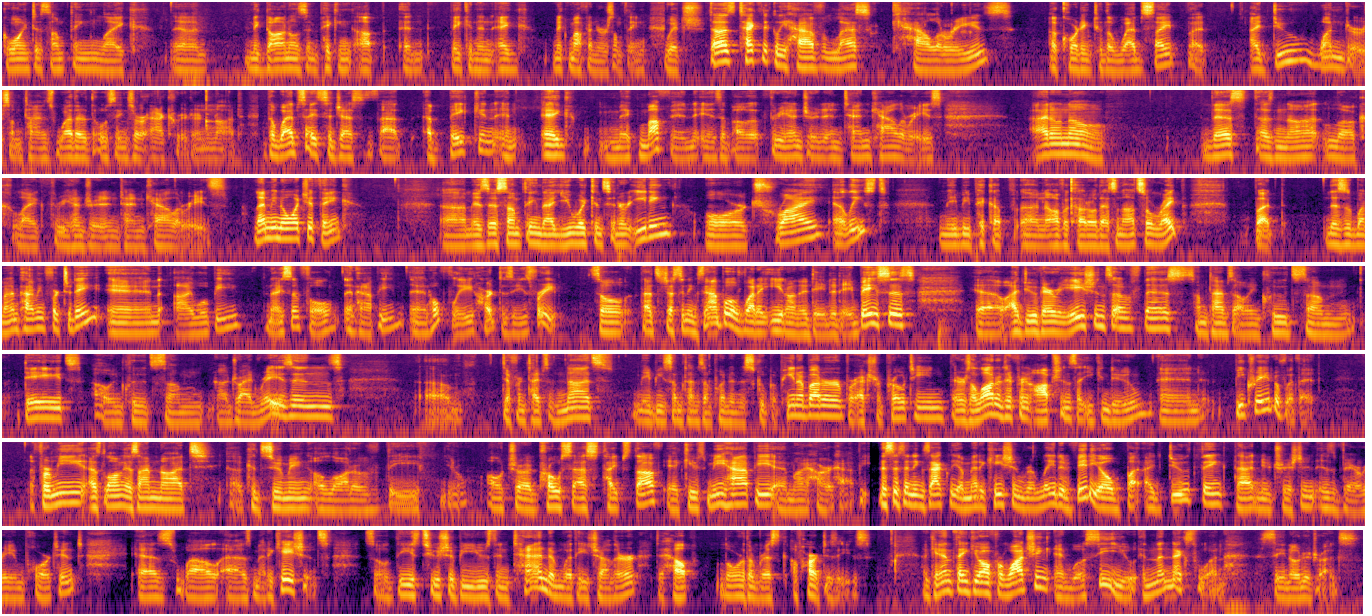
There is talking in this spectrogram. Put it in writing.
going to something like uh, McDonald's and picking up a bacon and egg McMuffin or something, which does technically have less calories according to the website, but I do wonder sometimes whether those things are accurate or not. The website suggests that a bacon and egg McMuffin is about 310 calories. I don't know. This does not look like 310 calories. Let me know what you think. Um, is this something that you would consider eating or try at least? Maybe pick up an avocado that's not so ripe. But this is what I'm having for today, and I will be nice and full and happy and hopefully heart disease free. So that's just an example of what I eat on a day to day basis. Uh, I do variations of this. Sometimes I'll include some dates, I'll include some uh, dried raisins, um, different types of nuts, Maybe sometimes I'll put in a scoop of peanut butter for extra protein. There's a lot of different options that you can do and be creative with it. For me, as long as I'm not uh, consuming a lot of the you know ultra processed type stuff, it keeps me happy and my heart happy. This isn't exactly a medication related video, but I do think that nutrition is very important as well as medications. So these two should be used in tandem with each other to help lower the risk of heart disease. Again, thank you all for watching, and we'll see you in the next one. Say no to drugs.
